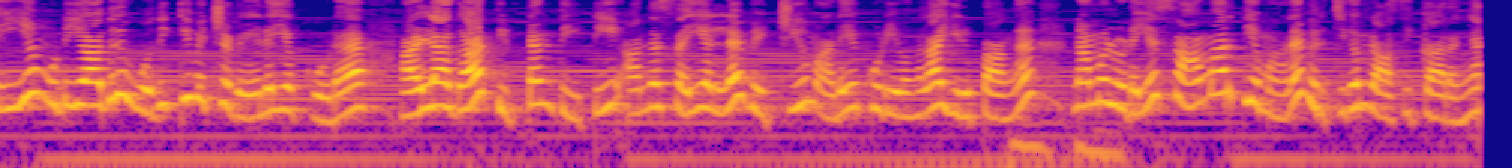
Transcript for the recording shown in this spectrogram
செய்ய முடியாதுன்னு ஒதுக்கி வச்ச வேலையை கூட அழகா திட்டம் தீட்டி அந்த செயலில் வெற்றியும் அடையக்கூடியவங்களா இருப்பாங்க. நம்மளுடைய சாமர்த்தியமான விருச்சிகம் ராசிக்காரங்க.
